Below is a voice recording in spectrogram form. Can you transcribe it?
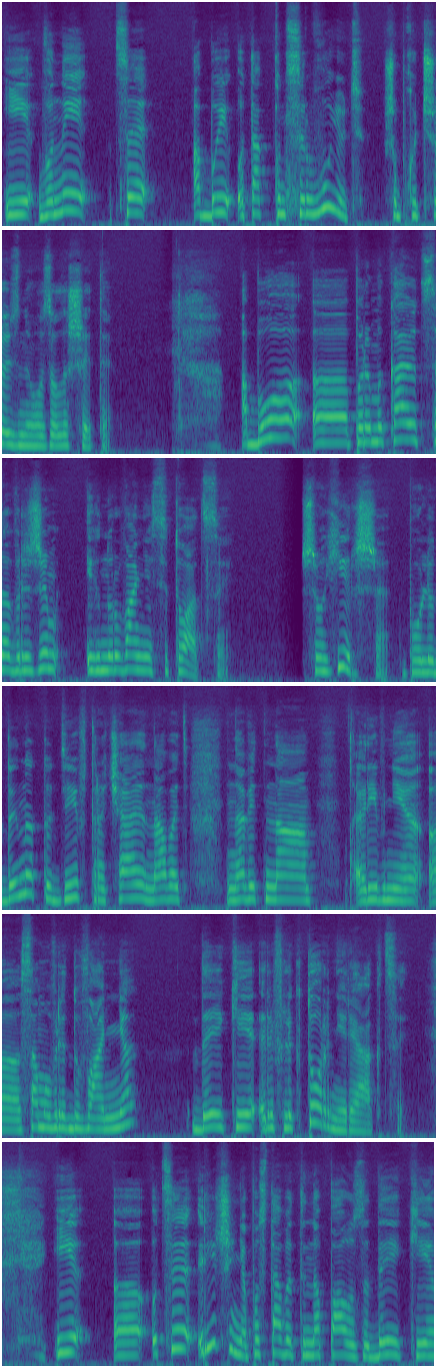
І вони це аби отак консервують, щоб хоч щось з нього залишити. Або е, перемикаються в режим ігнорування ситуації. Що гірше, бо людина тоді втрачає навіть, навіть на рівні е, самоврядування деякі рефлекторні реакції. І е, оце рішення поставити на паузу деякі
